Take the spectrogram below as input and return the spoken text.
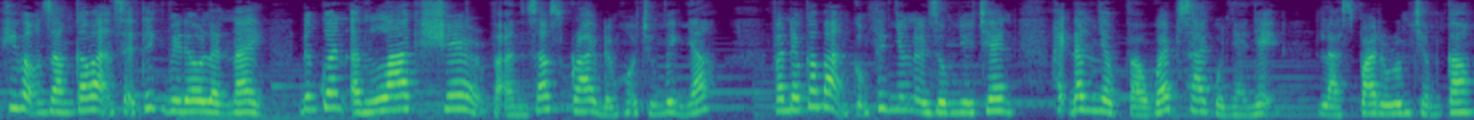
Hy vọng rằng các bạn sẽ thích video lần này. Đừng quên ấn like, share và ấn subscribe để ủng hộ chúng mình nhé. Và nếu các bạn cũng thích những nội dung như trên, hãy đăng nhập vào website của nhà nhện là spiderroom.com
